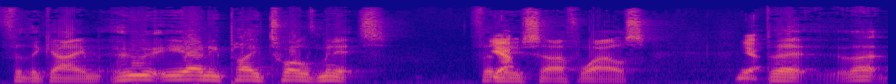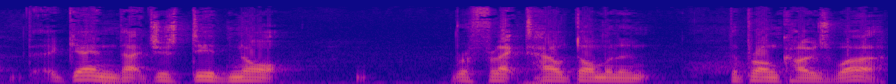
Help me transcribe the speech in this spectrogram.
for the game, who he only played 12 minutes for Yeah. New South Wales. Yeah. But that again, that just did not reflect how dominant the Broncos were.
